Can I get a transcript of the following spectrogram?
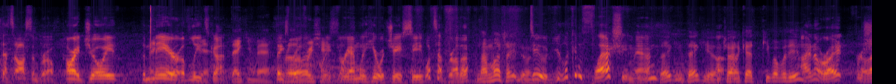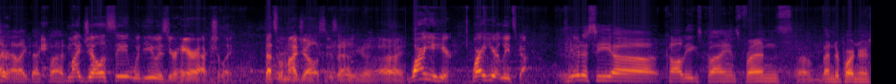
That's awesome, bro. All right, Joey, the Thank mayor brother. of Leeds Yeah, Gun. Thank you, man. Thanks, really brother. appreciate it. 23. I'm here with JC. What's up, brother? Not much. How you doing? Dude, you're looking flashy, man. Thank you, thank you. I'm Uh, trying to catch, keep up with you. I know, right? For I like- sure. I like that clad. My jealousy with you is your hair, actually. That's where my jealousy is there at. you go. All right. Why are you here? Why are you here at LeadsCon? Here to see uh, colleagues, clients, friends, uh, vendor partners.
